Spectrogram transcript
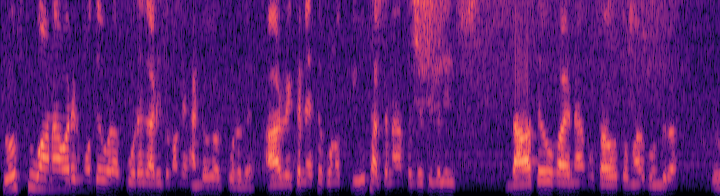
ক্লোজ টু ওয়ান আওয়ারের মধ্যে ওরা করে গাড়ি তোমাকে হ্যান্ড ওভার করে দেয়। আর এখানে এসে কোনো কিউ থাকে না, তো বেসিক্যালি দাঁড়াতেও হয় না কোথাও তোমার বন্ধুরা। তো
